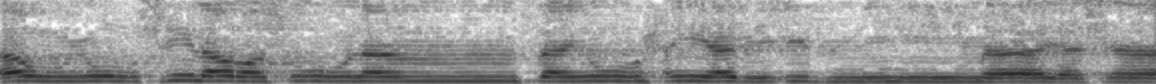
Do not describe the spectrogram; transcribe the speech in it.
أو يرسل رسولا فيوحي بإذنه ما يشاء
